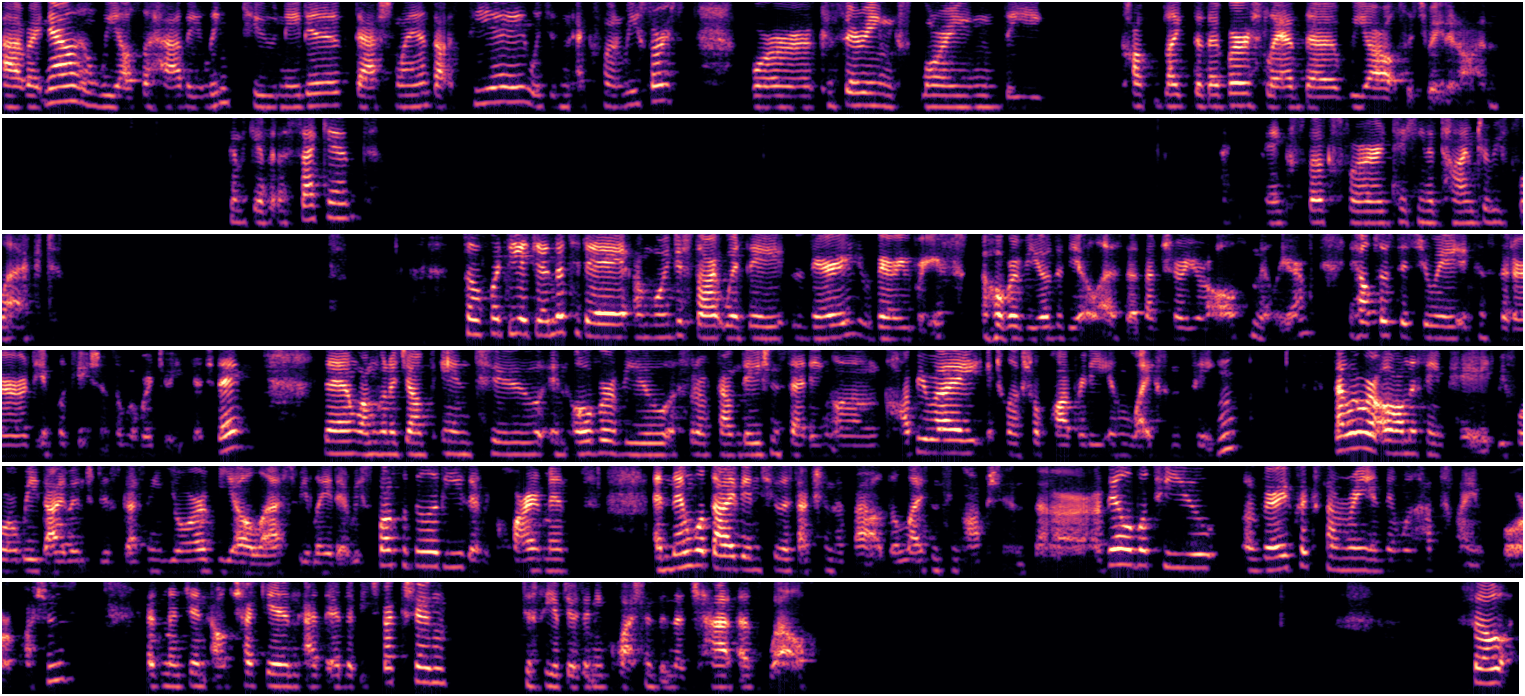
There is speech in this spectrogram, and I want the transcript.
uh, right now. And we also have a link to native-land.ca, which is an excellent resource for considering exploring the like the diverse lands that we are all situated on going to give it a second. Thanks, folks, for taking the time to reflect. So for the agenda today, I'm going to start with a very, very brief overview of the VLS, as I'm sure you're all familiar. It helps us situate and consider the implications of what we're doing here today. Then I'm going to jump into an overview, a sort of foundation setting on copyright, intellectual property, and licensing. That way we're all on the same page before we dive into discussing your VLS related responsibilities and requirements. And then we'll dive into a section about the licensing options that are available to you, a very quick summary, and then we'll have time for questions. As mentioned, I'll check in at the end of each section to see if there's any questions in the chat as well. So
